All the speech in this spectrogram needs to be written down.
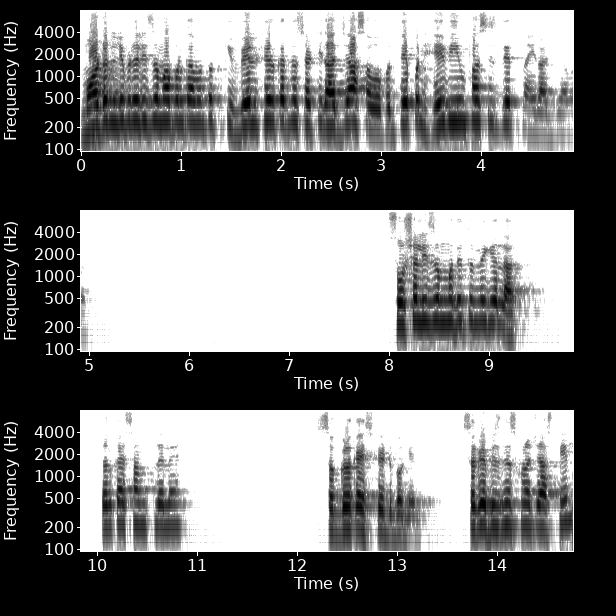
modern liberalism आपण काय म्हणतो की वेलफेअर करण्यासाठी राज्य असावं पण ते पण हेवी इम्फासिस देत नाही राज्यावर. सोशलिझममध्ये तुम्ही गेलात तर काय सांगितलेलं आहे? सगळं काही स्टेट बघेल. सगळे बिझनेस कोणाचे असतील?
